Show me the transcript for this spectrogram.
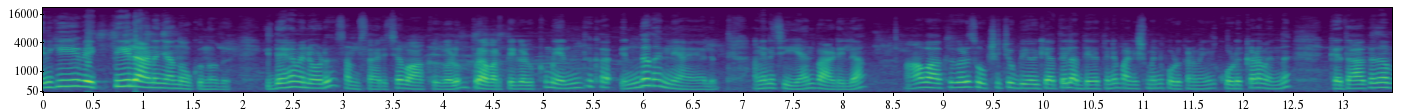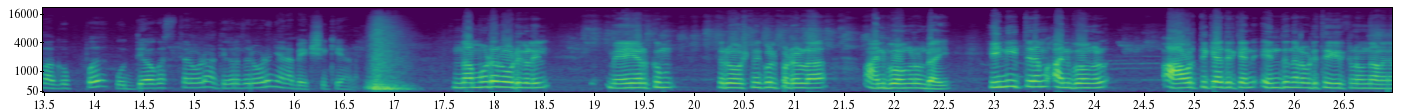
എനിക്ക് ഈ വ്യക്തിയിലാണ് ഞാൻ നോക്കുന്നത്. ഇദ്ദേഹം എന്നോട് സംസാരിച്ച വാക്കുകളും പ്രവർത്തികൾക്കും എന്ത് എന്ത് തന്നെയായാലും അങ്ങനെ ചെയ്യാൻ പാടില്ല. ആ വാക്കുകൾ സൂക്ഷിച്ച് ഉപയോഗിക്കാത്തതിൽ അദ്ദേഹത്തിന് പണിഷ്മെന്റ് കൊടുക്കണമെങ്കിൽ കൊടുക്കണമെന്ന് ഗതാഗത വകുപ്പ് ഉദ്യോഗസ്ഥരോട് അധികൃതരോട് ഞാൻ അപേക്ഷിക്കുകയാണ്. നമ്മുടെ റോഡുകളിൽ മേയർക്കും റോഷനിക്കും ഉൾപ്പെടെയുള്ള അനുഭവങ്ങളുണ്ടായി. ഇനി ഇത്തരം അനുഭവങ്ങൾ ആവർത്തിക്കാതിരിക്കാൻ എന്ത് നടപടി സ്വീകരിക്കണമെന്നാണ്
